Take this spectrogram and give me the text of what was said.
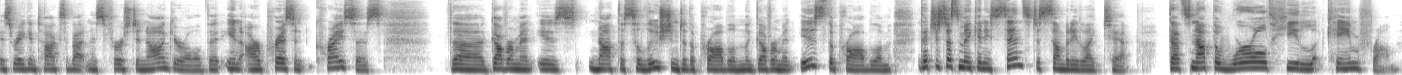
as Reagan talks about in his first inaugural, that in our present crisis, the government is not the solution to the problem, the government is the problem. That just doesn't make any sense to somebody like Tip. That's not the world he came from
